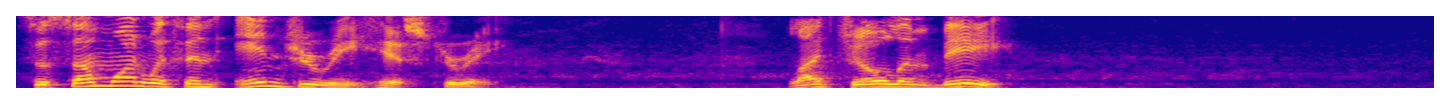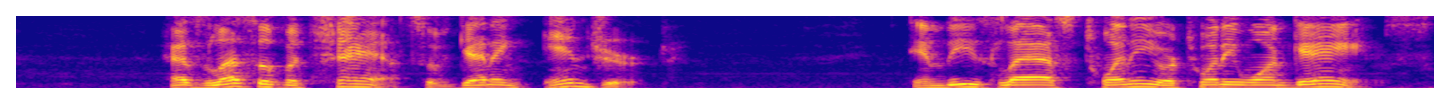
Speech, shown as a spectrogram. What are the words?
So, someone with an injury history, like Joel Embiid, has less of a chance of getting injured in these last 20 or 21 games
